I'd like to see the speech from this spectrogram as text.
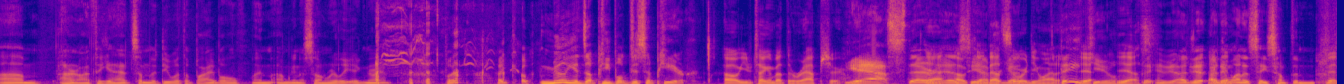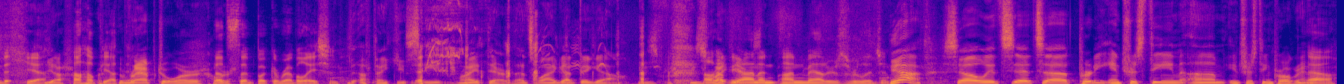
um, I don't know. I think it had something to do with the Bible, and I'm going to sound really ignorant, but like uh, millions of people disappear. Oh, you're talking about the rapture. Yes, there yeah, it is. Okay, yeah, that's the word you wanted. Thank yeah, you. Yes. I, did, I, didn't can, want to say something. Yeah, yeah, I'll help you out there. Raptor or, That's the book of Revelation. Oh, thank you. See, right there. That's why I got Big Al. He's, he's I'll right help you on, on, on matters religion. Yeah. So it's it's a pretty interesting um, interesting program. Oh,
